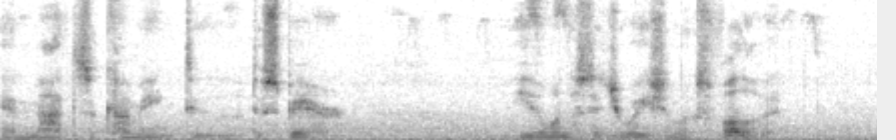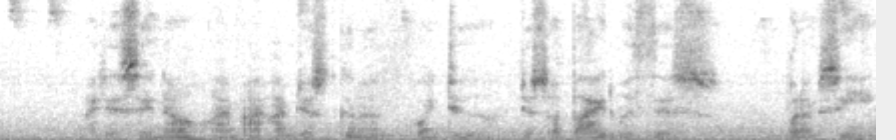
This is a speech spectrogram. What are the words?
and not succumbing to despair, even when the situation looks full of it. I just say, no, I'm, I'm just gonna, going to just abide with this, what I'm seeing,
